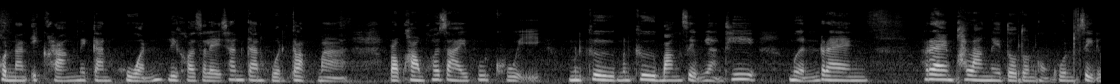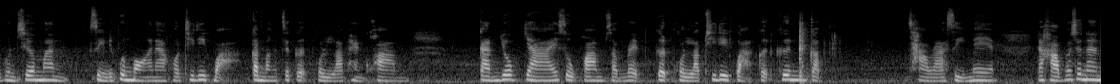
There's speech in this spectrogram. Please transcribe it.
คนนั้นอีกครั้งในการหวน reconciliation การหวนกลับมา ปรับความเข้าใจพูดคุย มันคือมันคือบางสิ่งอย่างที่เหมือนแรง แรงพลังในตัวตนของคุณ สิ่งที่คุณเชื่อมั่น สิ่งที่คุณมองอนาคตที่ดีกว่ากำลังจะเกิดผลลัพธ์แห่งความ การโยกย้ายสู่ความสำเร็จเกิดผลลัพธ์ที่ดีกว่า เกิดขึ้นกับชาวราศีเมษนะคะ เพราะฉะนั้น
